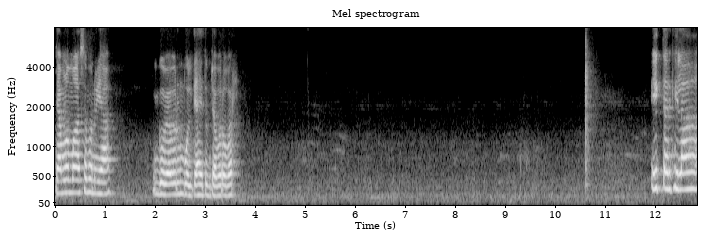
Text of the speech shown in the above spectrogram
त्यामुळं मग असं म्हणूया गोव्यावरून बोलते आहे तुमच्याबरोबर. एक तारखेला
